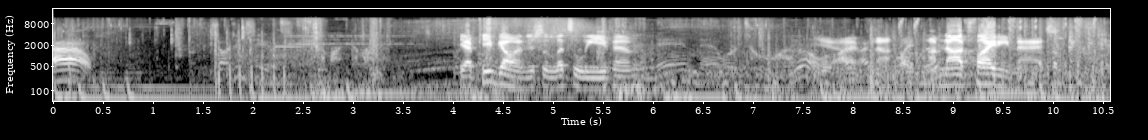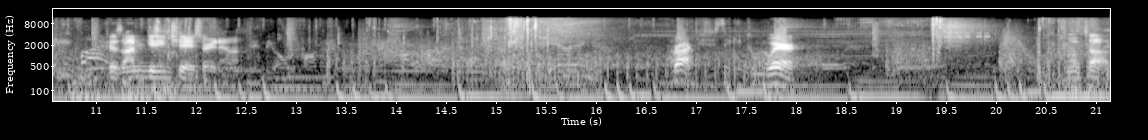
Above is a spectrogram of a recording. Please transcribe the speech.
Ow. Yep, keep going. Just let's leave him. Yeah, I'm not. I'm not fighting that. Because I'm getting chased right now. Crack. Where? I'm up top.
